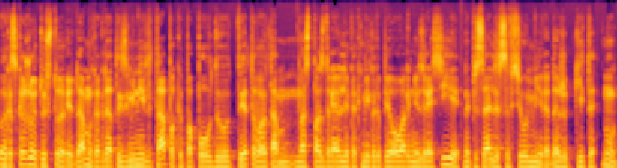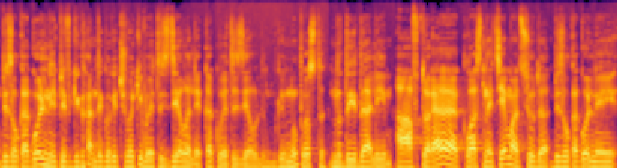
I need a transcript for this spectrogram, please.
расскажу эту историю, да, мы когда-то изменили тапок, и по поводу этого там нас поздравили как микропивоварню из России, написали со всего мира, даже какие-то, ну, безалкогольные пивгиганты говорят, чуваки, вы это сделали? Как вы это сделали? Говорю, ну, просто надоедали им. А вторая классная тема отсюда. Безалкогольный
